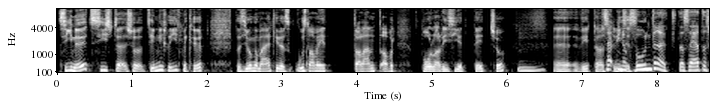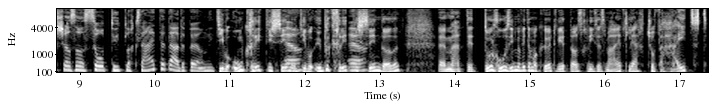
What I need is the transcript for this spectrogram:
Sie nicht, sie ist äh, schon ziemlich reif. Man hört, das junge Mädchen das Ausnahmetalent aber polarisiert dort schon. Mhm. Äh, wird das hat mich noch gewundert, dass er das schon so, so deutlich gesagt hat, auch der Bernie. Die, die unkritisch sind ja. und die, die überkritisch ja. sind, oder? Äh, man hat durchaus immer wieder mal gehört, wird als kleines Mädchen echt schon verheizt,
